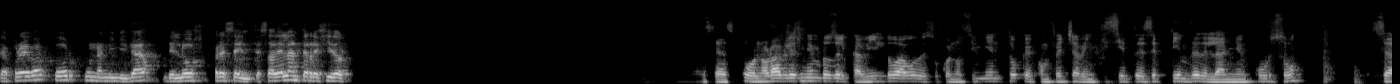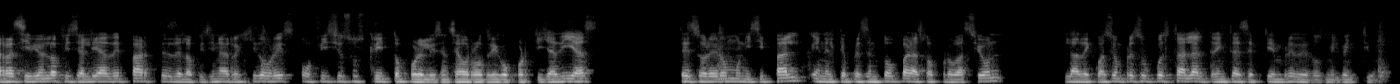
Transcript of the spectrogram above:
Se aprueba por unanimidad de los presentes. Adelante, regidor. Gracias. Honorables miembros del Cabildo, hago de su conocimiento que con fecha 27 de septiembre del año en curso, se recibió en la oficialidad de partes de la Oficina de Regidores, oficio suscrito por el licenciado Rodrigo Portilla Díaz, tesorero municipal, en el que presentó para su aprobación la adecuación presupuestal al 30 de septiembre de 2021.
